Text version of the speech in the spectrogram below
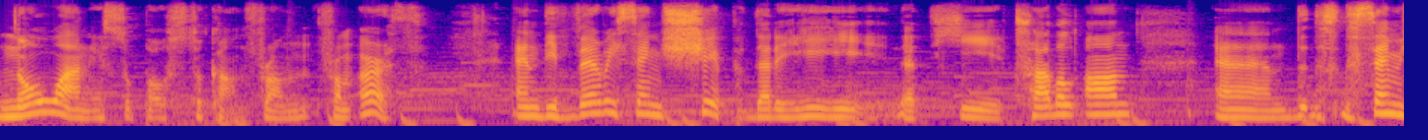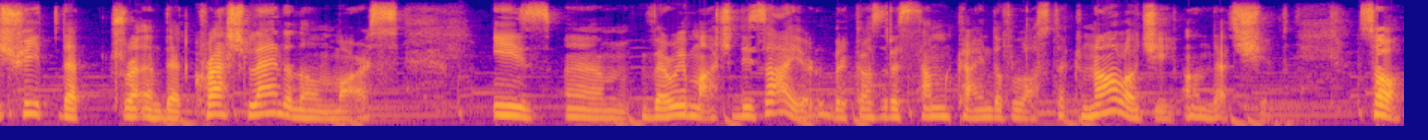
no one is supposed to come from from Earth. And the very same ship that he that he traveled on and the, the same ship that that crash landed on Mars is um, very much desired because there is some kind of lost technology on that ship. So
